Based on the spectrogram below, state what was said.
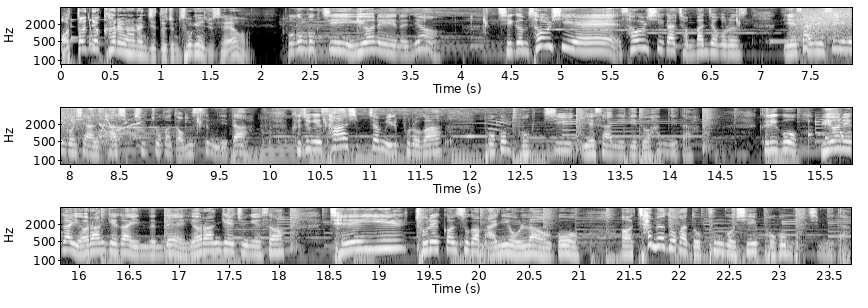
어떤 역할을 하는지도 좀 소개해 주세요. 보건복지위원회에는요. 지금 서울시에 서울시가 전반적으로 예산이 쓰이는 것이 한 47조가 넘습니다. 그 중에 40.1%가 보건복지 예산이기도 합니다. 그리고 위원회가 11개가 있는데 11개 중에서 제일 조례 건수가 많이 올라오고 어, 참여도가 높은 곳이 보건복지입니다.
